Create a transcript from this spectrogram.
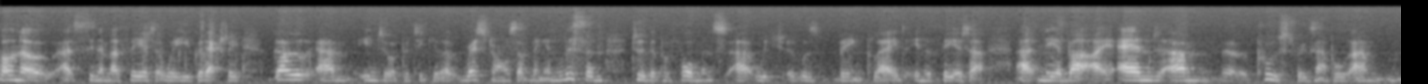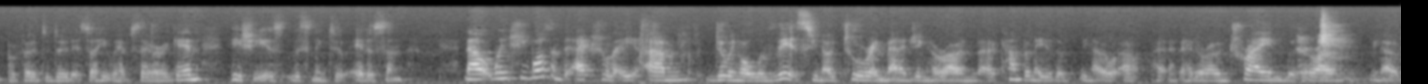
phono uh, cinema theatre where you could actually go um, into a particular restaurant or something and listen to the performance uh, which was being played in a theatre uh, nearby. And um, Proust, for example, um, preferred to do this. So here we have Sarah again. Here she is listening to Edison. Now, when she wasn't actually um, doing all of this, you know, touring, managing her own uh, company, the, you know, uh, had her own train with her own, you know,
